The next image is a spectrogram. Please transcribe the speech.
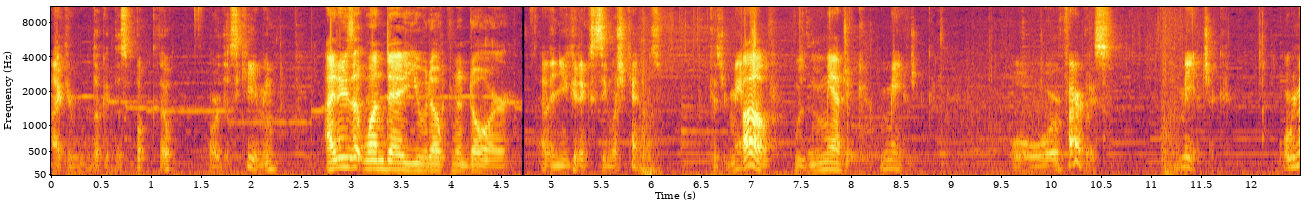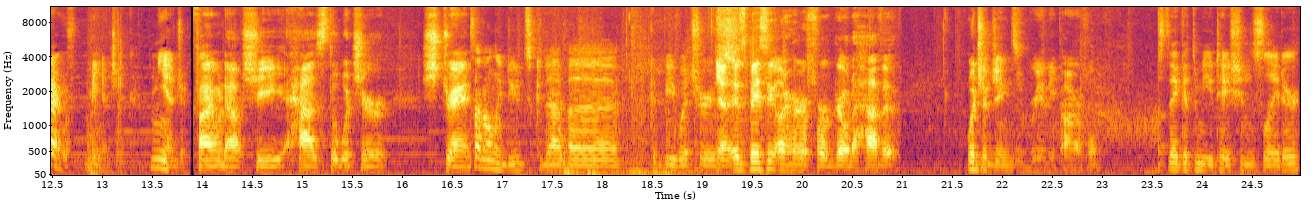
I can look at this book, though. Or this key, I mean. I knew that one day you would open a door. And then you could extinguish candles. Because you're magic. Oh, with magic. Magic. Or fireplace. Magic. Or night with magic. Magic. Found out she has the Witcher strand. I thought only dudes could have uh could be witchers. Yeah, it's basically unheard of for a girl to have it. Witcher gene's really powerful. they get the mutations later.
